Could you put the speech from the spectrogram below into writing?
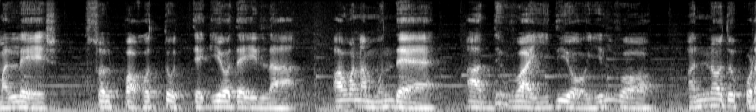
ಮಲ್ಲೇಶ್ ಸ್ವಲ್ಪ ಹೊತ್ತು ತೆಗೆಯೋದೇ ಇಲ್ಲ. ಅವನ ಮುಂದೆ ಆ ದೆವ್ವ ಇದೆಯೋ ಇಲ್ವೋ ಅನ್ನೋದು ಕೂಡ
